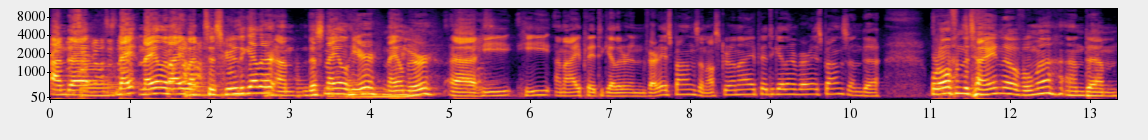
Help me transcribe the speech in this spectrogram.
and uh, Niall and I went to school together, and this Niall here, Niall Moore, uh, he he and I played together in various bands, and Oscar and I played together in various bands, and uh, we're all from the town of Omagh, and um,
